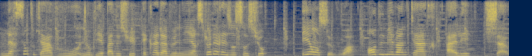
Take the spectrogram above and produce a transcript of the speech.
Merci en tout cas à vous. N'oubliez pas de suivre Éclat d'avenir sur les réseaux sociaux. Et on se voit en 2024. Allez, ciao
